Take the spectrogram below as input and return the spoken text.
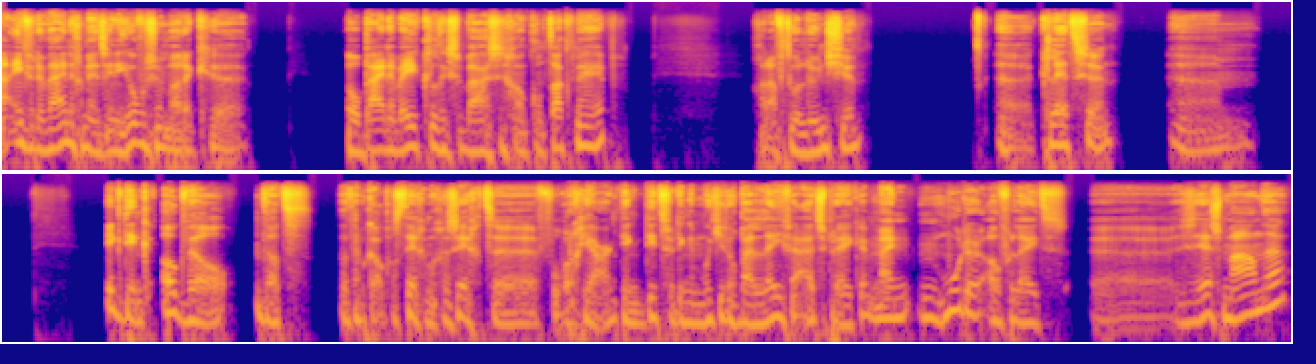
nou, een van de weinige mensen in Hilversum waar ik eh, op bijna wekelijkse basis gewoon contact mee heb. Gewoon af en toe lunchen, eh, kletsen. Ehm, ik denk ook wel dat, dat heb ik ook al tegen hem gezegd eh, vorig jaar. Ik denk, dit soort dingen moet je toch bij leven uitspreken. Mijn moeder overleed zes maanden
